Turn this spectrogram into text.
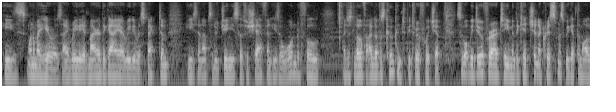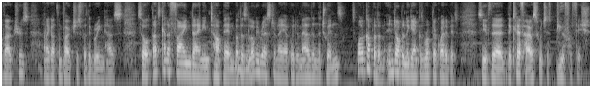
he's one of my heroes. I really admire the guy. I really respect him. He's an absolute genius of a chef, and he's a wonderful. I just love. I love his cooking. To be truthful with you, so what we do for our team in the kitchen at Christmas, we get them all vouchers, and I got them vouchers for the greenhouse. So that's kind of fine dining, top end. But there's a mm-hmm. lovely restaurant I have with Imelda and the twins. Well, a couple of them in Dublin again because we're up there quite a bit. So you have the the Cliff House, which is beautiful fish.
